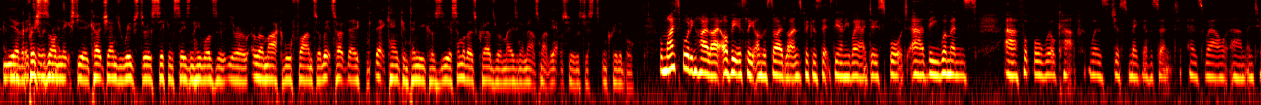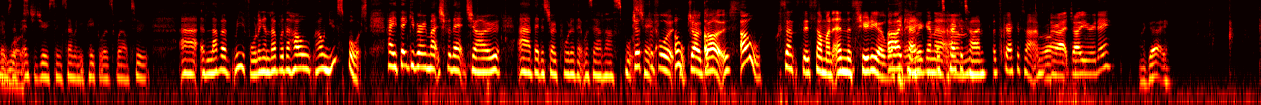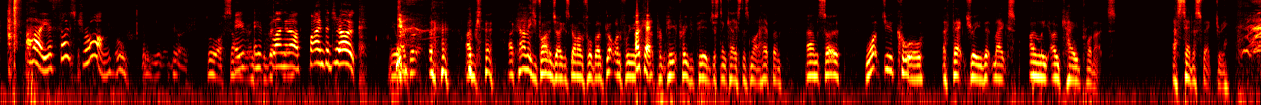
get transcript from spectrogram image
yeah, the pressure's on next year. Coach Andrew Webster, his second season, he was a, a, a remarkable find. So let's hope that that can continue because yeah, some of those crowds were amazing at Mount Smart. The atmosphere was just incredible. Well, my sporting highlight, obviously on the sidelines because that's the only way I do sport. Uh, the women's uh, football World Cup was just magnificent as well um, in terms of introducing so many people as well to uh, a love of you're falling in love with a whole whole new sport. Hey, thank you very much for that, Joe. Uh, that is Joe Porter. That was our last sports just chat. before oh, Joe goes. Oh, Oh. Since there's someone in the studio with oh, okay. me, we're gonna. It's cracker um, time. It's cracker time. All right. All right, Joe, you ready? Okay. Oh, you're so strong. Oh, where did it go? Flew off somewhere. He, he flung it off. Find the joke. Anyway, I've got, I've, I can't actually find the joke. It's gone on the floor, but I've got one for you. Okay. Uh, pre-prepared just in case this might happen. Um, so, what do you call a factory that makes only okay products? A satisfactory.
